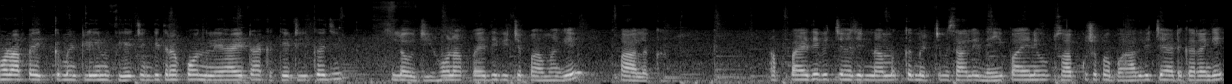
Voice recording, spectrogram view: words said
ਹੁਣ ਆਪਾਂ 1 ਮਿੰਟ ਲਈ ਇਹਨੂੰ ਫੇਰ ਚੰਗੀ ਤਰ੍ਹਾਂ ਭੁੰਨ ਲਿਆ ਹੈ ਢੱਕ ਕੇ, ਠੀਕ ਹੈ ਜੀ? ਲਓ ਜੀ, ਹੁਣ ਆਪਾਂ ਇਹਦੇ ਵਿੱਚ ਪਾਵਾਂਗੇ ਪਾਲਕ। ਆਪਾਂ ਇਹਦੇ ਵਿੱਚ ਹਜੇ ਨਮਕ, ਮਿਰਚ ਮਸਾਲੇ ਨਹੀਂ ਪਾਏ ਨੇ, ਉਹ ਸਭ ਕੁਝ ਆਪਾਂ ਬਾਅਦ ਵਿੱਚ ਐਡ ਕਰਾਂਗੇ।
